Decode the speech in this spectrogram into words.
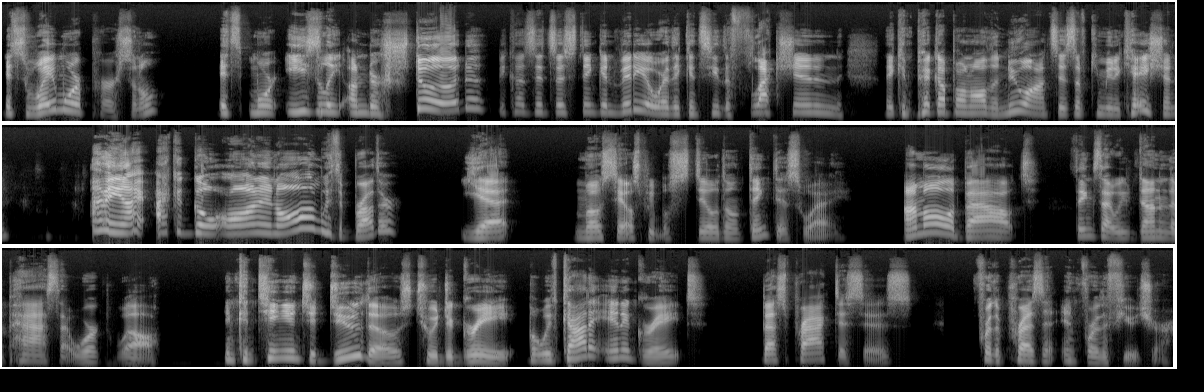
It's way more personal. It's more easily understood because it's a stinking video where they can see the flexion and they can pick up on all the nuances of communication. I mean, I, I could go on and on with it, brother. Yet, most salespeople still don't think this way. I'm all about things that we've done in the past that worked well and continue to do those to a degree, but we've got to integrate best practices for the present and for the future.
